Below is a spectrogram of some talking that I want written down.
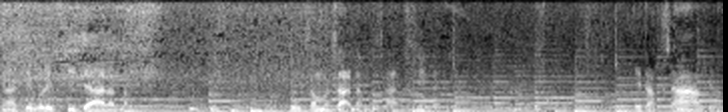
ยาที่บบริฉีดยาหรอกนะปลูกธรรมศาสตร์ธรรมศาสตร์นี้แหละที่ดับซาบอยู่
